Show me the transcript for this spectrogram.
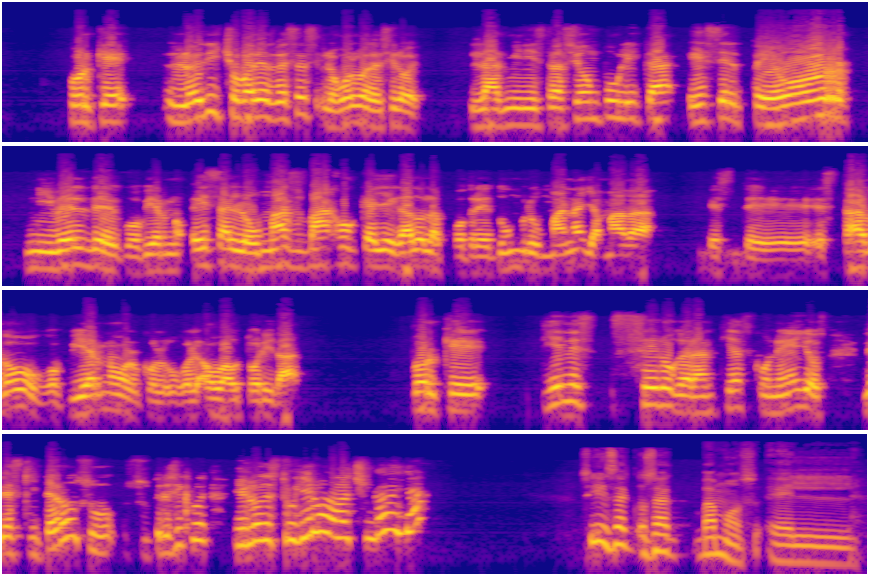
Porque lo he dicho varias veces y lo vuelvo a decir hoy, la administración pública es el peor nivel de gobierno, es a lo más bajo que ha llegado la podredumbre humana llamada este Estado o gobierno o, autoridad, porque tienes cero garantías con ellos. Les quitaron su, triciclo y lo destruyeron a la chingada ya. Sí, exacto. O sea, vamos, el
